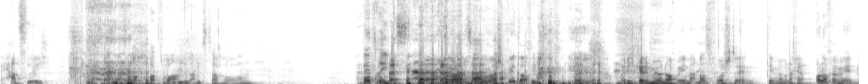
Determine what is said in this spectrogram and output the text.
herzlich. Ich kann nicht sagen, was noch hart war am Samstag, aber Patrick! Das, das, machen wir- das machen wir mal später. Und ich könnte mir noch wen anders vorstellen. Den werden wir nachher auch noch erwähnen.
